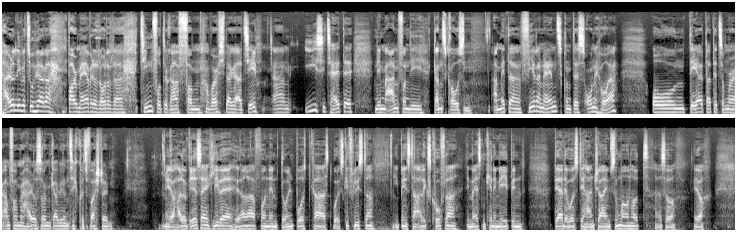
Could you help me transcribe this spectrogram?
Hallo liebe Zuhörer, Paul Meyer wieder da, der Teamfotograf vom Wolfsberger AC. Ähm, ich sitze heute nebenan von den ganz Großen. 1,94 Meter und das ohne Haar. Und der darf jetzt einmal einfach mal Hallo sagen, glaube ich, und sich kurz vorstellen. Ja, hallo, grüß euch, liebe Hörer von dem tollen Podcast Wolfsgeflüster. Ich bin's, der Alex Kofler. Die meisten kennen mich. Ich bin der, der was die Handschuhe im Sommer anhat. Also, ja,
